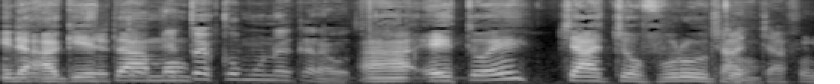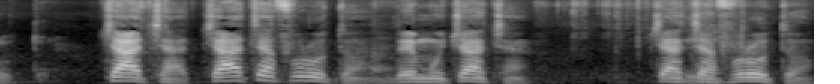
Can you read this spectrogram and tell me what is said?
Mira, aquí Esto- estamos. Esto es como una carabota. Ajá, esto es chacho fruto. Chacha fruto. Chacha, chacha fruto, de muchacha. Chacha Sí. fruto.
